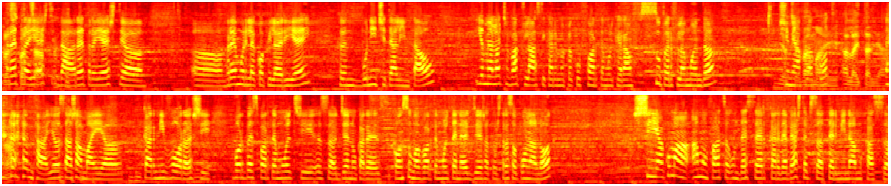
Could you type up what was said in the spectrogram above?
Răsfățat. retrăiești, da, retrăiești uh, uh, vremurile copilăriei când bunicii te alintau. Eu mi-am luat ceva clasic care mi-a plăcut foarte mult, că eram super flămândă și E mi-a ceva plăcut. mai ala italiană. da, eu sunt așa mai uh, carnivoră și vorbesc foarte mult și sunt genul care consumă foarte multă energie și atunci trebuie să o pun la loc. Și acum am în față un desert care de-abia aștept să terminăm ca să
